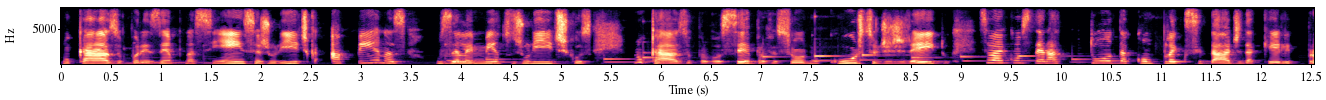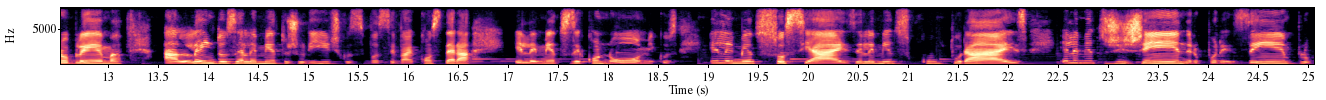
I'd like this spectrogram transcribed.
no caso, por exemplo, na ciência jurídica, apenas os elementos jurídicos. No caso, para você, professor, no curso de direito, você vai considerar toda a complexidade daquele problema. Além dos elementos jurídicos, você vai considerar elementos econômicos, elementos sociais, elementos culturais, elementos de gênero, por exemplo,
